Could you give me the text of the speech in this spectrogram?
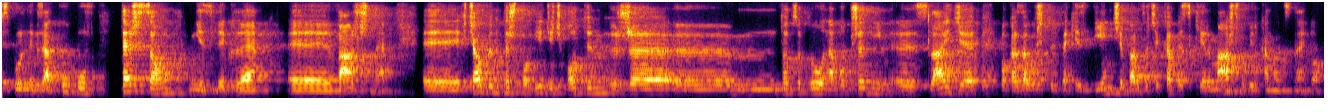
wspólnych zakupów, też są niezwykle e, ważne. E, Chciałbym też powiedzieć o tym, że to, co było na poprzednim e, slajdzie, pokazało się tutaj takie zdjęcie bardzo ciekawe z kiermaszu wielkanocnego.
